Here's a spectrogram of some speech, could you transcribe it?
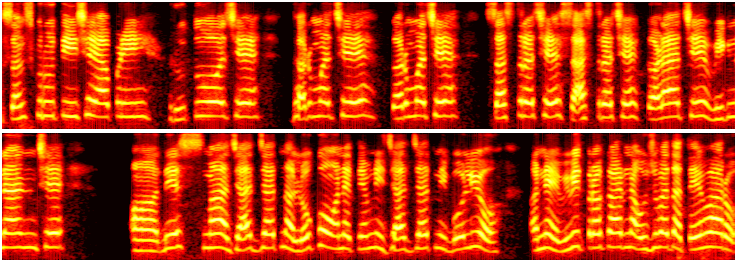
સંસ્કૃતિ છે આપણી, ઋતુઓ છે ધર્મ છે, કર્મ છે, શસ્ત્ર છે, શાસ્ત્ર છે, કળા છે, વિજ્ઞાન છે. દેશમાં જાત જાતના લોકો અને તેમની જાત જાતની બોલીઓ અને વિવિધ પ્રકારના ઉજવાતા તહેવારો,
